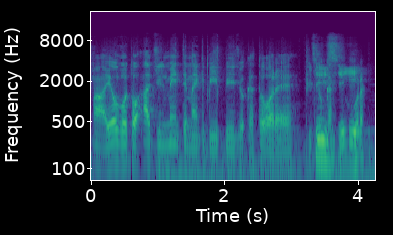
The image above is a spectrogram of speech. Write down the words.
Ma io voto agilmente Mike Bibby, giocatore più Sì, giocatore. sì.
